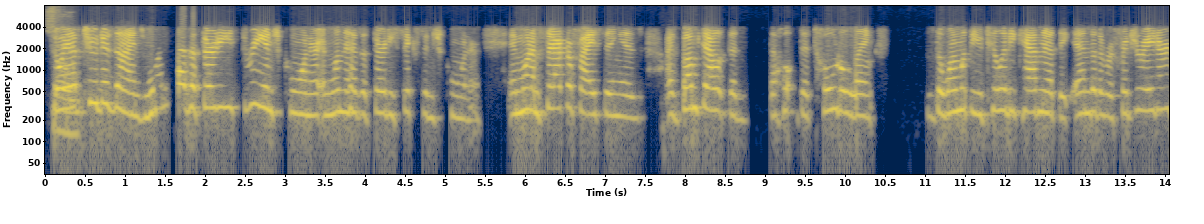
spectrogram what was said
So I have two designs. One has a 33 inch corner and one that has a 36 inch corner. And what I'm sacrificing is I've bumped out the the whole, the total length. The one with the utility cabinet at the end of the refrigerator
